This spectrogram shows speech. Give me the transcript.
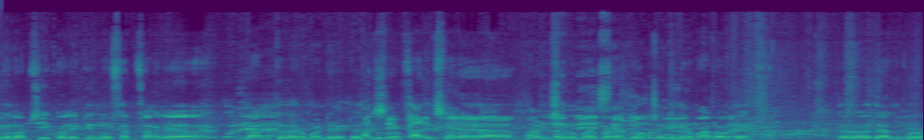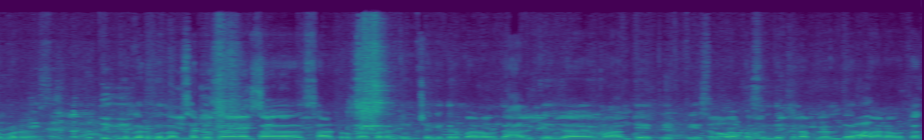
गुलाबची क्वालिटीनुसार चांगल्या लाल कलरमध्ये डच गुलाबसाठी साधारणतः ऐंशी रुपयापर्यंत उच्च दर पाहिला होते. तर त्याचबरोबर कलर गुलाबसाठी साधारणतः साठ रुपयापर्यंत उच्च दर पारा होता. हलके ज्या माल जे आहेत तीस रुपयापासून देखील आपल्याला दर पारा होतात.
